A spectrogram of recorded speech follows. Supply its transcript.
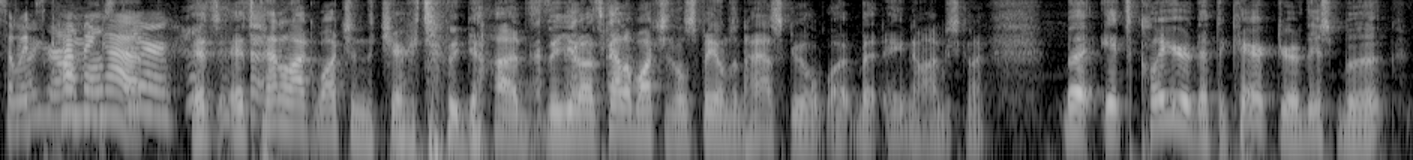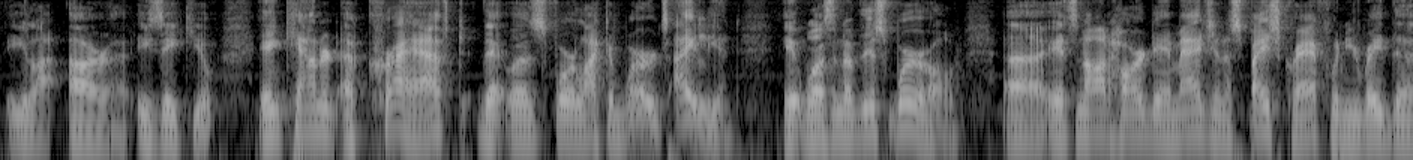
so Oh, it's you're coming up. there. It's it's kind of like watching the Chariots of the Gods. You know, it's kind of watching those films in high school. But, but you know, I'm just going. to But it's clear that the character of this book, Eli or uh, Ezekiel, encountered a craft that was, for lack of words, alien. It wasn't of this world. Uh, it's not hard to imagine a spacecraft when you read the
